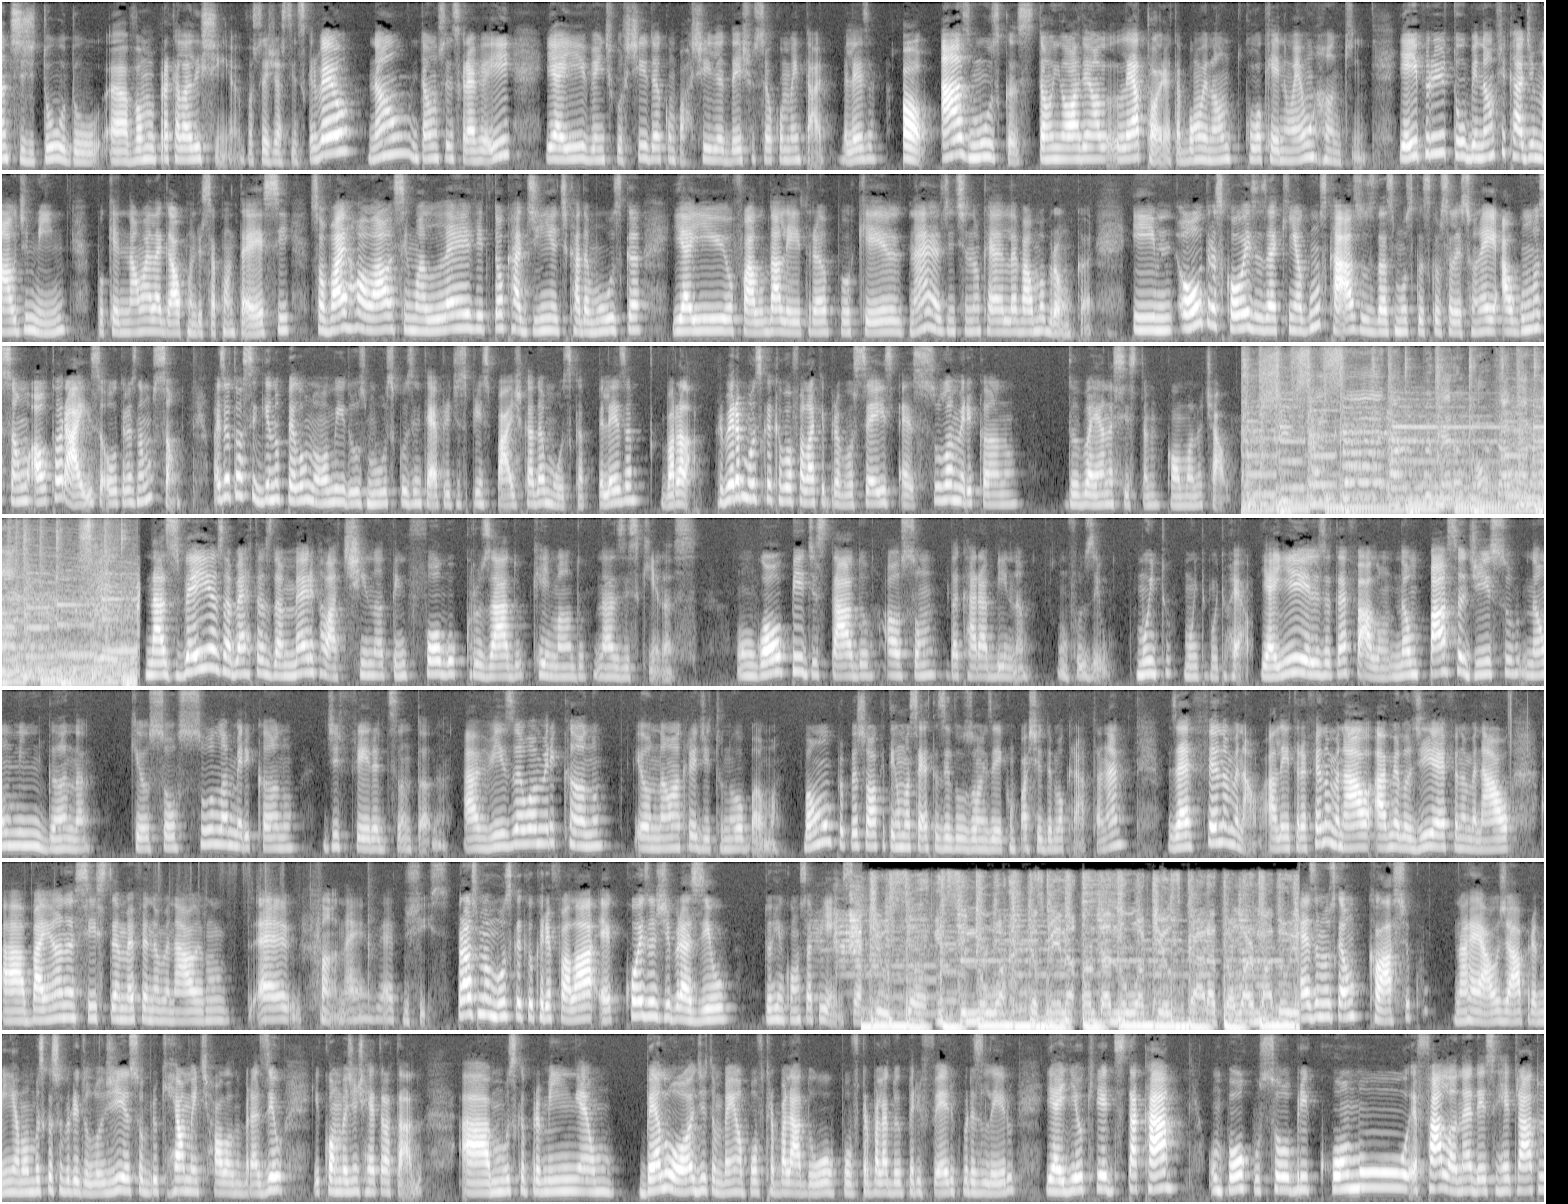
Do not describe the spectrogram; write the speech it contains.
Antes de tudo, uh, vamos para aquela listinha. Você já se inscreveu? Não? Então se inscreve aí e aí vem de curtida, compartilha, deixa o seu comentário, beleza? Ó, as músicas estão em ordem aleatória, tá bom? Eu não coloquei, não é um ranking. E aí pro YouTube não ficar de mal de mim, porque não é legal quando isso acontece, só vai rolar assim uma leve tocadinha de cada música e aí eu falo da letra, porque, né, a gente não quer levar uma bronca. E outras coisas é que em alguns casos das músicas que eu selecionei, algumas são autorais, outras não são. Mas eu tô seguindo pelo nome dos músicos intérpretes principais de cada música, beleza? Bora lá. Primeira música que eu vou falar aqui pra vocês é Sul-Americano, do Baiana System, com o Mano Tchau. Nas veias abertas da América Latina tem fogo cruzado queimando nas esquinas um golpe de Estado ao som da carabina, um fuzil. Muito, muito, muito real. E aí eles até falam: não passa disso, não me engana, que eu sou sul-americano de Feira de Santana. Avisa o americano, eu não acredito no Obama. Bom pro pessoal que tem umas certas ilusões aí com o Partido Democrata, né? Mas é fenomenal. A letra é fenomenal, a melodia é fenomenal, a Baiana System é fenomenal. É fã, né? É difícil. Próxima música que eu queria falar é Coisas de Brasil, do Rincon Sapiência. Essa música é um clássico, na real, já para mim. É uma música sobre ideologia, sobre o que realmente rola no Brasil e como a gente é retratado. A música para mim é um belo ódio também ao povo trabalhador, povo trabalhador periférico brasileiro. E aí eu queria destacar um pouco sobre como fala, né, desse retrato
